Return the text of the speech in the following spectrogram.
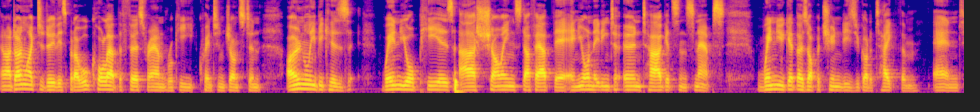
and I don't like to do this, but I will call out the first round rookie Quentin Johnston, only because when your peers are showing stuff out there and you're needing to earn targets and snaps, when you get those opportunities, you've got to take them. And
